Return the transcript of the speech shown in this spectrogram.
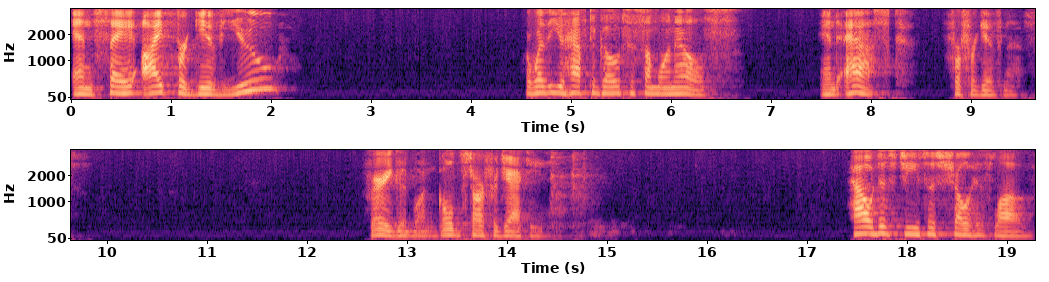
and say, I forgive you, or whether you have to go to someone else and ask for forgiveness. Very good one. Gold star for Jackie. How does Jesus show his love?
